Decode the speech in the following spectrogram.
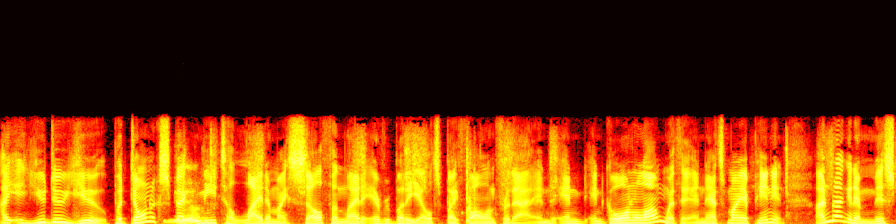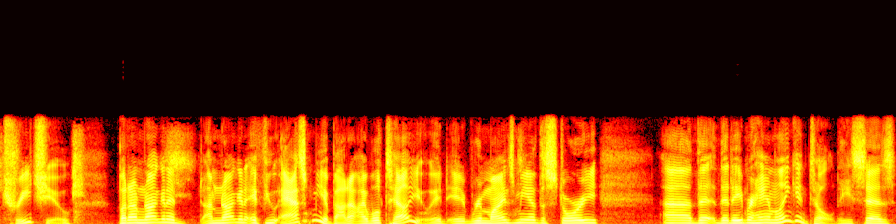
I, you do you, but don't expect Yeah. me to lie to myself and lie to everybody else by falling for that and, and, and going along with it. And that's my opinion. I'm not going to mistreat you, but I'm not going to, I'm not going to, if you ask me about it, I will tell you. It, it reminds me of the story uh, that, that Abraham Lincoln told. He says,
